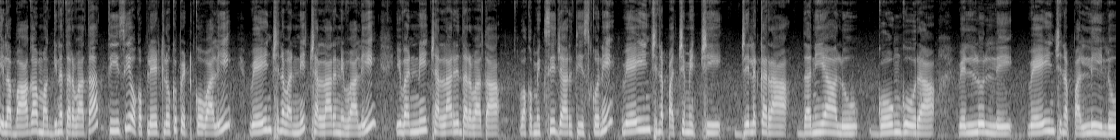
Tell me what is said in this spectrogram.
ఇలా బాగా మగ్గిన తర్వాత తీసి ఒక ప్లేట్లోకి పెట్టుకోవాలి. వేయించినవన్నీ చల్లారనివ్వాలి. ఇవన్నీ చల్లారిన తర్వాత ఒక మిక్సీ జార్ తీసుకొని వేయించిన పచ్చిమిర్చి జీలకర్ర ధనియాలు గోంగూర వెల్లుల్లి వేయించిన పల్లీలు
